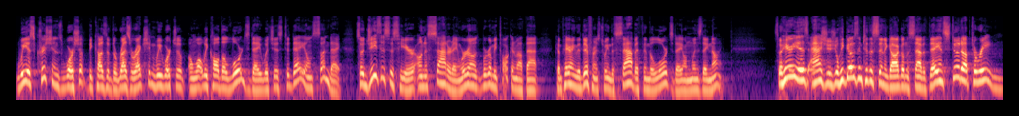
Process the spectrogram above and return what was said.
We as Christians worship because of the resurrection. We worship on what we call the Lord's Day, which is today on Sunday. So Jesus is here on a Saturday, and we're going we're going to be talking about that, comparing the difference between the Sabbath and the Lord's Day on Wednesday night. So here he is, as usual. He goes into the synagogue on the Sabbath day and stood up to read.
